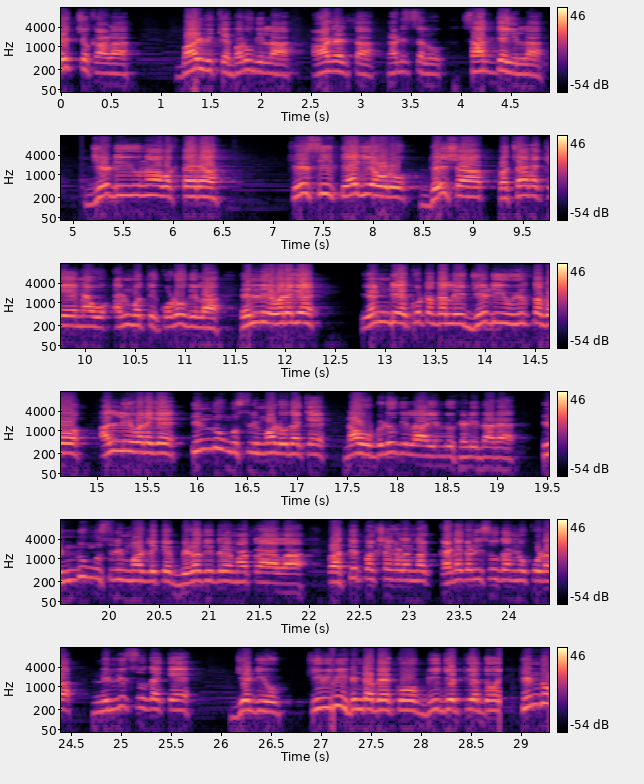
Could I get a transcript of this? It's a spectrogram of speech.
ಹೆಚ್ಚು ಕಾಲ ಬಾಳ್ವಿಕೆ ಬರುವುದಿಲ್ಲ, ಆಡಳಿತ ನಡೆಸಲು ಸಾಧ್ಯ ಇಲ್ಲ. ಜೆಡಿಯುನ ವಕ್ತಾರ ಕೆ ಸಿ ತ್ಯಾಗಿ ಅವರು ದ್ವೇಷ ಪ್ರಚಾರಕ್ಕೆ ನಾವು ಅನುಮತಿ ಕೊಡುವುದಿಲ್ಲ. ಎಲ್ಲಿಯವರೆಗೆ ಎನ್ ಡಿ ಎ ಕೂಟದಲ್ಲಿ ಜೆಡಿಯು ಇರ್ತದೋ ಅಲ್ಲಿವರೆಗೆ ಹಿಂದೂ ಮುಸ್ಲಿಂ ಮಾಡುವುದಕ್ಕೆ ನಾವು ಬಿಡುವುದಿಲ್ಲ ಎಂದು ಹೇಳಿದ್ದಾರೆ. ಹಿಂದೂ ಮುಸ್ಲಿಂ ಮಾಡಲಿಕ್ಕೆ ಬಿಡದಿದ್ರೆ ಮಾತ್ರ ಅಲ್ಲ, ಪ್ರತಿಪಕ್ಷಗಳನ್ನ ಕಡೆಗಣಿಸುವುದನ್ನು ಕೂಡ ನಿಲ್ಲಿಸುವುದಕ್ಕೆ ಜೆಡಿಯು ಕಿವಿ ಹಿಂಡಬೇಕು. ಬಿಜೆಪಿಯದ್ದು ಹಿಂದೂ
